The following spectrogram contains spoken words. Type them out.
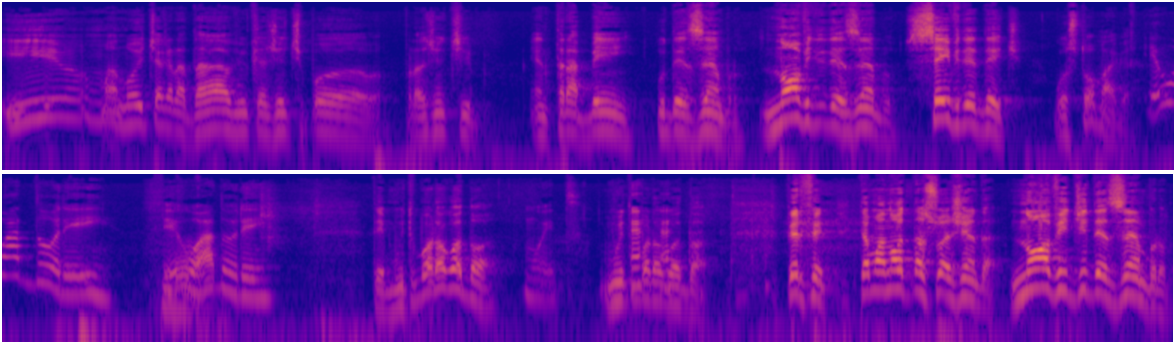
e uma noite agradável que a gente para a gente entrar bem o dezembro 9 de dezembro save the date gostou Maga Eu adorei. Eu Uhum. adorei. Tem muito borogodó. Muito. muito borogodó. Perfeito. Então anote na sua agenda. 9 de dezembro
